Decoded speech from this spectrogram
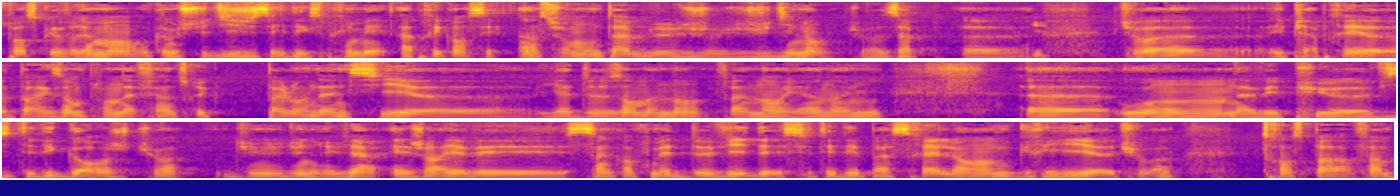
pense que vraiment, comme je te dis, j'essaye d'exprimer. Après, quand c'est insurmontable, je, je dis non, tu vois, zap. Euh, tu vois, euh, et puis après, euh, par exemple, on a fait un truc pas loin d'Annecy il y a deux ans maintenant, enfin non, il y a un an et demi, où on avait pu visiter des gorges, tu vois, d'une rivière, et genre il y avait 50 mètres de vide et c'était des passerelles en gris, tu vois, transparent, enfin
